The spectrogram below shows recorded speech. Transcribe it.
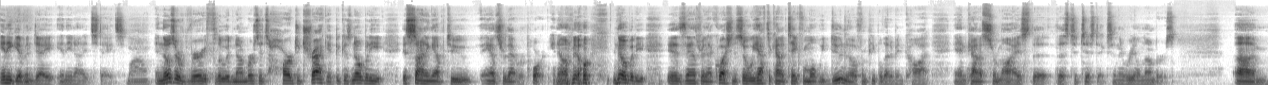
any given day in the United States. Wow. And those are very fluid numbers. It's hard to track it because nobody is signing up to answer that report. You know, no, nobody is answering that question. So we have to kind of take from what we do know from people that have been caught and kind of surmise the, the statistics and the real numbers. Um,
